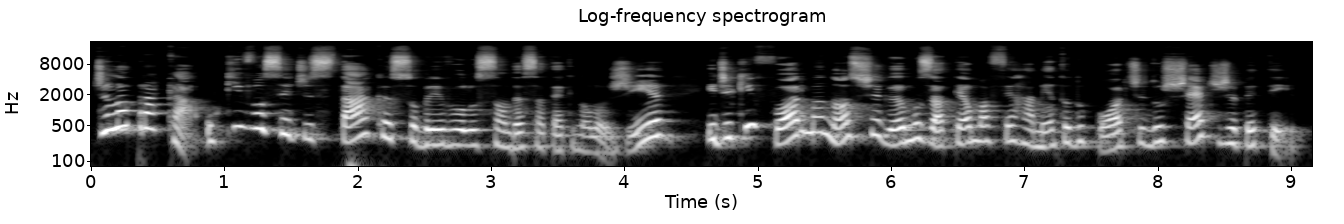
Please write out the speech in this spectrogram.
De lá para cá, o que você destaca sobre a evolução dessa tecnologia e de que forma nós chegamos até uma ferramenta do porte do Chat GPT?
